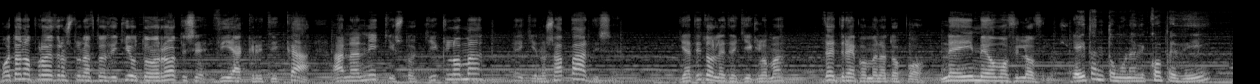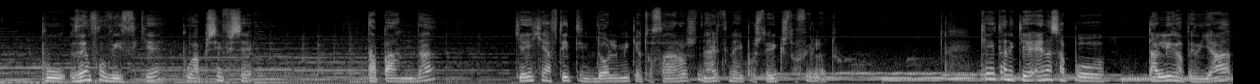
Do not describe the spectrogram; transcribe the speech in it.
Όταν ο πρόεδρος του ναυτοδικείου τον ρώτησε διακριτικά αν ανήκει στο κύκλωμα, εκείνος απάντησε. Γιατί το λέτε κύκλωμα, δεν τρέπομαι να το πω. Ναι, είμαι ομοφιλόφιλος. Και ήταν το μοναδικό παιδί που δεν φοβήθηκε, που αψήφισε τα πάντα και είχε αυτή την τόλμη και το θάρρος να έρθει να υποστηρίξει το φίλο του. Και ήταν και ένας από τα λίγα παιδιά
